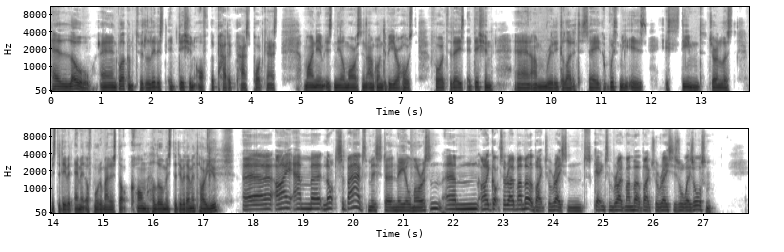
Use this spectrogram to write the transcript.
Hello and welcome to the latest edition of the Paddock Pass podcast. My name is Neil Morrison. I'm going to be your host for today's edition and I'm really delighted to say that with me is esteemed journalist, Mr. David Emmett of MotoMatters.com. Hello, Mr. David Emmett. How are you? Uh, I am uh, not so bad, Mr. Neil Morrison. Um, I got to ride my motorbike to a race, and getting to ride my motorbike to a race is always awesome.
